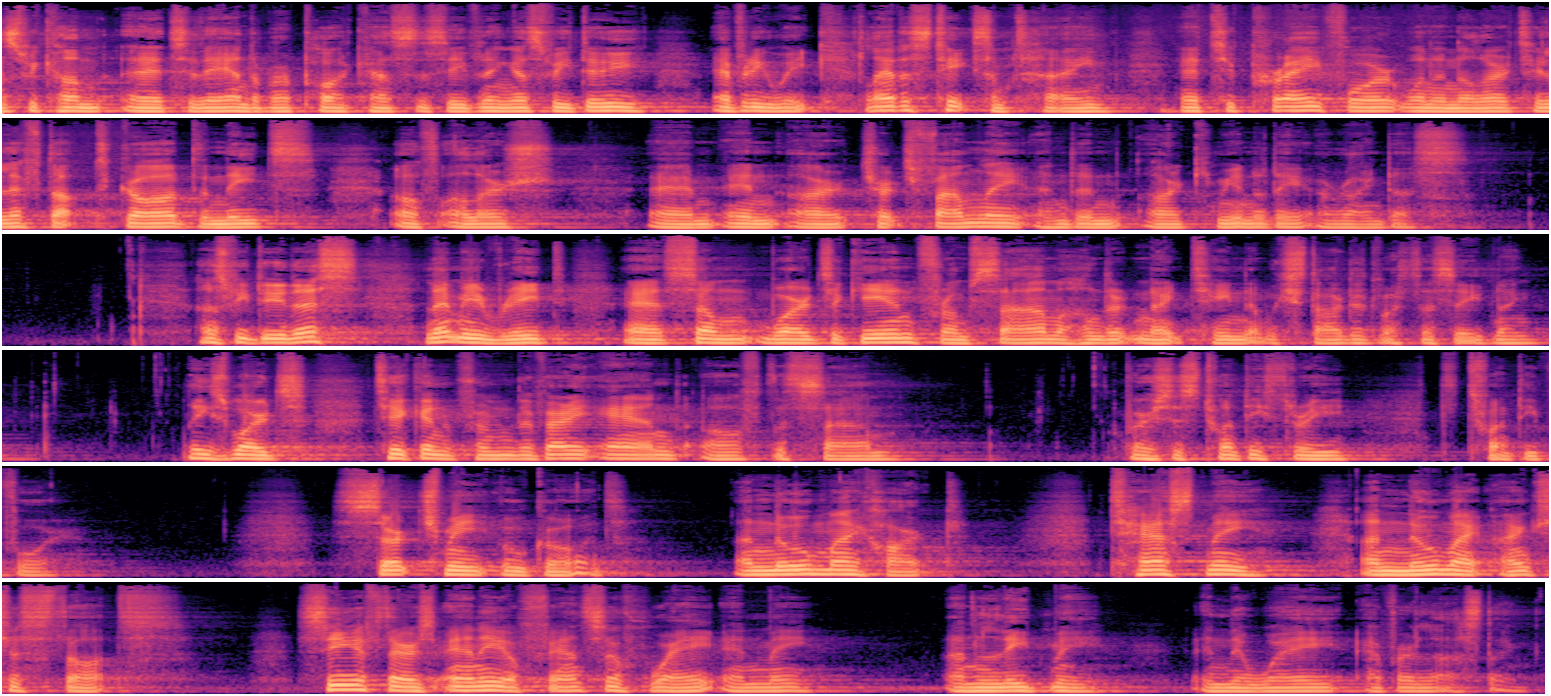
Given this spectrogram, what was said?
As we come uh, to the end of our podcast this evening, as we do every week, let us take some time uh, to pray for one another, to lift up to God the needs of others um, in our church family and in our community around us. As we do this, let me read uh, some words again from Psalm 119 that we started with this evening. These words taken from the very end of the Psalm verses 23 to 24. Search me, O God, and know my heart. Test me and know my anxious thoughts. See if there's any offensive way in me, and lead me in the way everlasting.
